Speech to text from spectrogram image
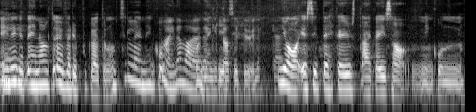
Ei, niin. ei ne ollut överipukeutunut, mutta silleen niin kuin, Aina vaan jotenkin tosi tyylikkäin. Joo, ja sitten ehkä just aika iso niin kuin,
